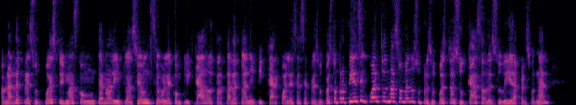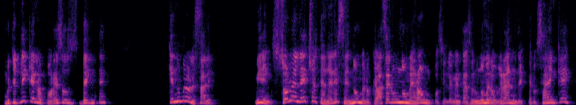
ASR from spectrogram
hablar de presupuesto y más con un tema de inflación se vuelve complicado tratar de planificar cuál es ese presupuesto, pero piensen cuánto es más o menos su presupuesto de su casa o de su vida personal, multiplíquenlo por esos 20, ¿qué número les sale? Miren, solo el hecho de tener ese número, que va a ser un numerón posiblemente, va a ser un número grande, pero ¿saben qué?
